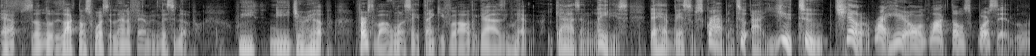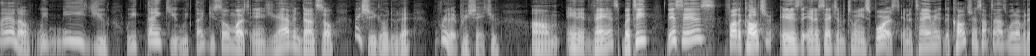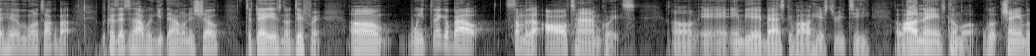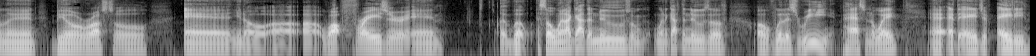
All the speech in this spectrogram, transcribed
Absolutely. Locked on Sports Atlanta family, listen up. We need your help. First of all, I want to say thank you for all the guys who have guys and ladies that have been subscribing to our YouTube channel right here on Locked On Sports Atlanta. We need you. We thank you. We thank you so much. And if you haven't done so, make sure you go do that. Really appreciate you um, in advance. But T, this is for the culture. It is the intersection between sports, entertainment, the culture, and sometimes whatever the hell we want to talk about. Because that's just how we get down on this show. Today is no different. Um, when you think about some of the all-time greats um, in, in, NBA basketball history, T, a lot of names come up: Wilt Chamberlain, Bill Russell, and you know uh, uh, Walt Frazier. And uh, but so when I got the news, when I got the news of of Willis Reed passing away at, at the age of 80,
